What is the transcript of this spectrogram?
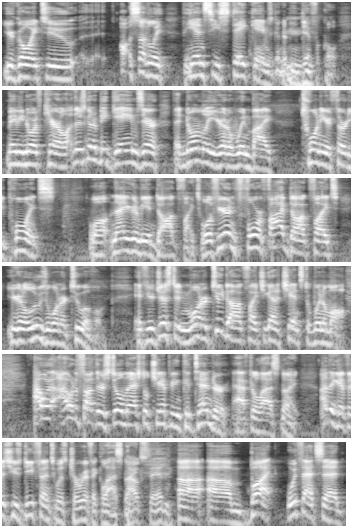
you're going to suddenly the NC State game is going to be difficult. Maybe North Carolina. There's going to be games there that normally you're going to win by 20 or 30 points. Well, now you're going to be in dogfights. Well, if you're in four or five dogfights, you're going to lose one or two of them. If you're just in one or two dogfights, you got a chance to win them all. I would, I would have thought they're still a national champion contender after last night. I think FSU's defense was terrific last night. Outstanding. Uh, um, but with that said,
